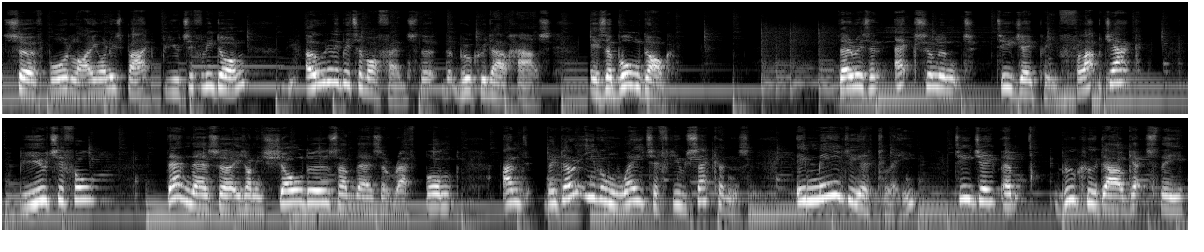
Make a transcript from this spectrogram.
surfboard lying on his back, beautifully done. The only bit of offence that, that Bu Ku Dao has is a bulldog. There is an excellent TJP flapjack, beautiful. Then there's a, he's on his shoulders and there's a ref bump, and they don't even wait a few seconds. Immediately, TJ um, Bu Ku Dao gets the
